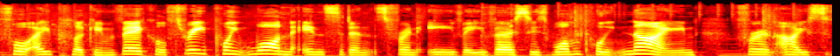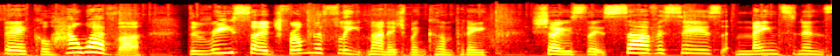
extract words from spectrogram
for a plug in vehicle 3.1 incidents for an EV versus 1.9 for an ICE vehicle. However, the research from the fleet management company shows that services, maintenance,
